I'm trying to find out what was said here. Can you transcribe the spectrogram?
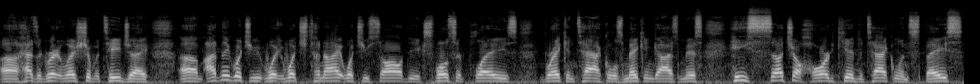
uh, has a great relationship with TJ, um, I think what you, what, what tonight, what you saw, the explosive plays, breaking tackles, making guys miss, he's such a hard kid to tackle in space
